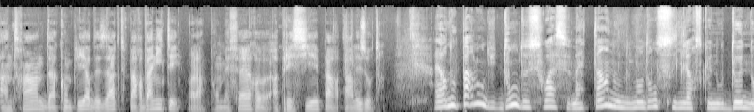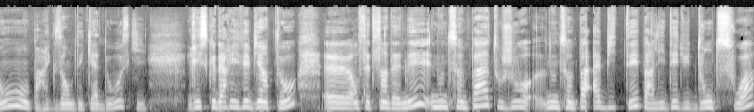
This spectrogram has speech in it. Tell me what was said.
en train d'accomplir des actes par vanité, voilà, pour me faire euh, apprécier par, par les autres. Alors nous parlons du don de soi ce matin. Nous nous demandons si lorsque nous donnons, par exemple, des cadeaux, ce qui risque d'arriver bientôt euh, en cette fin d'année, nous ne sommes pas toujours, nous ne sommes pas habités par l'idée du don de soi,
